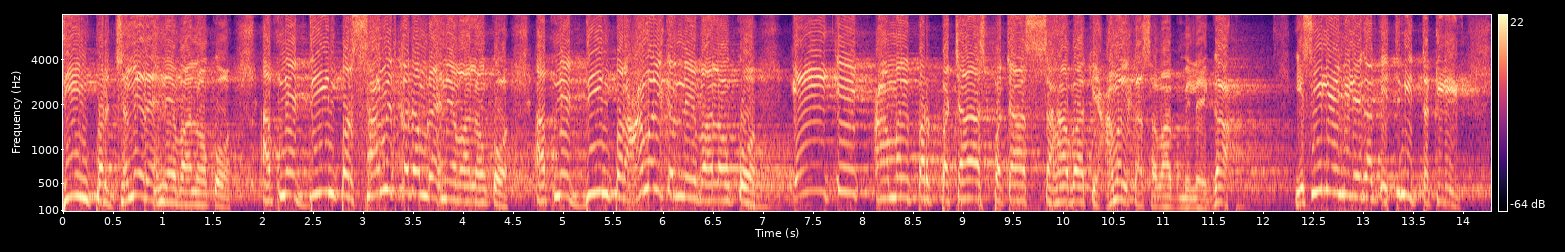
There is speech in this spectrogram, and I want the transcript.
دین پر جمے رہنے والوں کو، اپنے دین پر ثابت قدم رہنے والوں کو، اپنے دین پر عمل کرنے والوں کو ایک ایک عمل پر پچاس پچاس صحابہ کے عمل کا ثواب ملے گا۔ اسی لیے ملے گا کہ اتنی تکلیف،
